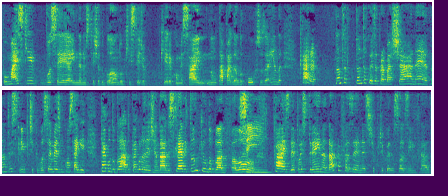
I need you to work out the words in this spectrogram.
por mais que você ainda não esteja dublando, ou que esteja querer começar e não tá pagando cursos ainda, cara, tanta, tanta coisa pra baixar, né? Tanto script que você mesmo consegue, pega o dublado, pega o legendado, escreve tudo que o dublado falou, Sim. faz, depois treina, dá pra fazer nesse tipo de coisa sozinho em casa.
